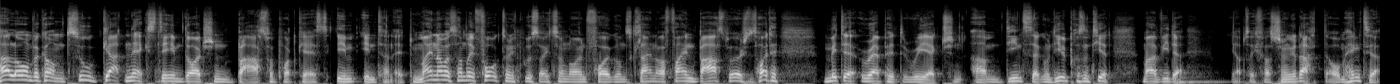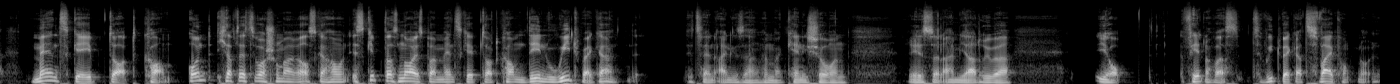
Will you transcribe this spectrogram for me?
Hallo und willkommen zu Gut Next, dem deutschen Basketball-Podcast im Internet. Mein Name ist André Vogt und ich begrüße euch zur neuen Folge unseres kleinen, aber feinen basketball Heute mit der Rapid Reaction am Dienstag und die wird präsentiert mal wieder. Ihr habt es euch fast schon gedacht, da oben hängt es ja. Manscape.com. Und ich habe es letzte Woche schon mal rausgehauen. Es gibt was Neues bei Manscape.com, den Weed Wacker. Jetzt werden einige sagen, hör mal, kenne ich schon, redest du in einem Jahr drüber. Jo, fehlt noch was. Weedwacker 2.0.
